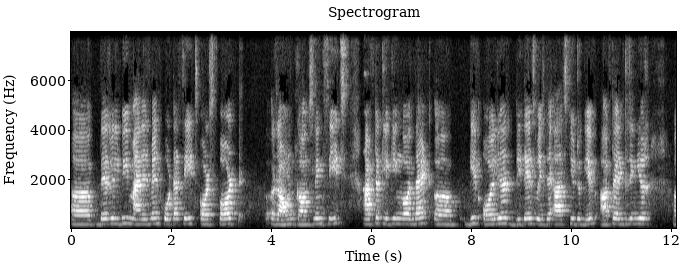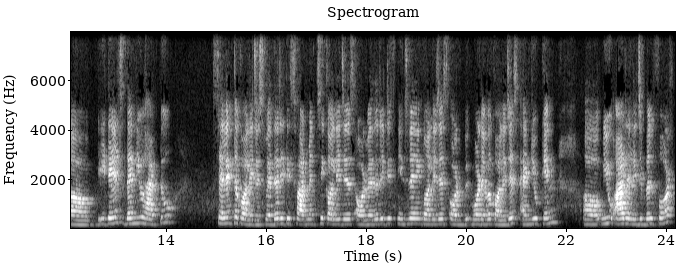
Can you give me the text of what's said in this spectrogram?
uh, there will be management quota seats or spot round counseling seats. After clicking on that uh, give all your details which they ask you to give. After entering your uh, details then you have to select the colleges whether it is pharmacy colleges or whether it is engineering colleges or whatever colleges and you can uh, you are eligible for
